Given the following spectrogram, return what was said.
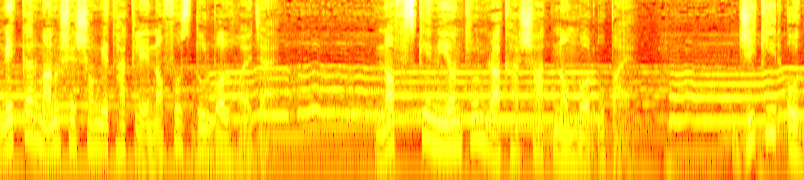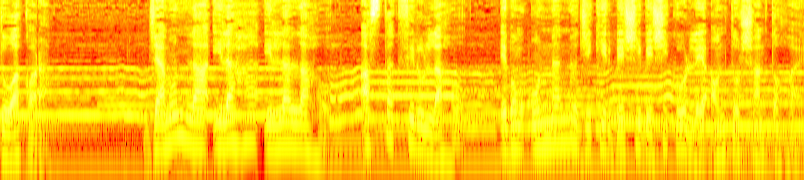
নেককার মানুষের সঙ্গে থাকলে নফস দুর্বল হয়ে যায়। নফসকে নিয়ন্ত্রণ রাখার সাত নম্বর উপায়। জিকির ও দোয়া করা। যেমন লা ইলাহা ইল্লাল্লাহ আস্তাক ফিরুল্লাহ এবং অন্যান্য জিকির বেশি বেশি করলে অন্তর শান্ত হয়।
